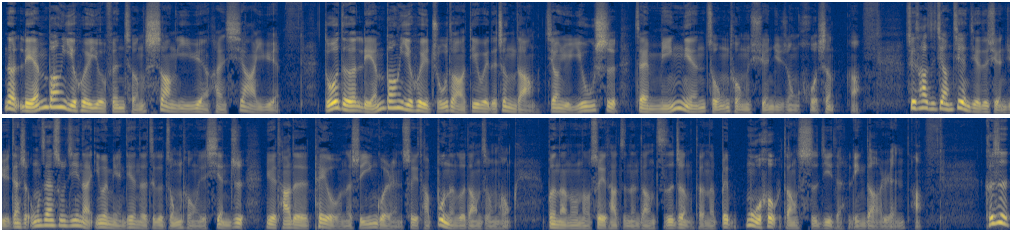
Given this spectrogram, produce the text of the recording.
那联邦议会又分成上议院和下议院，夺得联邦议会主导地位的政党将有优势，在明年总统选举中获胜啊。所以他是这样间接的选举。但是翁山苏姬呢，因为缅甸的这个总统有限制，因为他的配偶呢是英国人，所以他不能够当总统，不能当总统，所以他只能当执政，等等被幕后当实际的领导人啊。可是，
